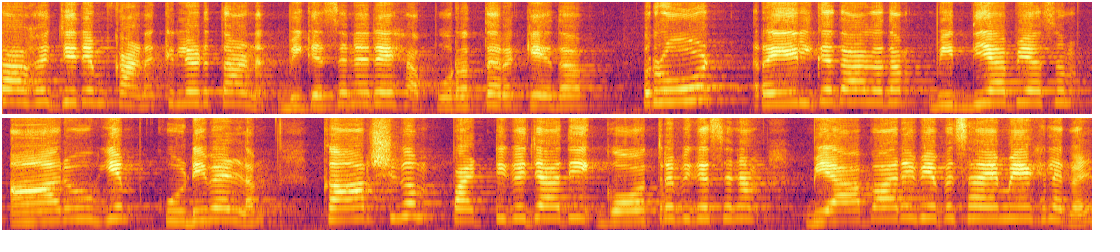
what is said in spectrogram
സാഹചര്യം കണക്കിലെടുത്താണ് വികസന രേഖ പുറത്തിറക്കിയത്. റോഡ് റെയിൽ ഗതാഗതം വിദ്യാഭ്യാസം ആരോഗ്യം കുടിവെള്ളം കാർഷികം പട്ടികജാതി ഗോത്ര വികസനം വ്യാപാര വ്യവസായ മേഖലകൾ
